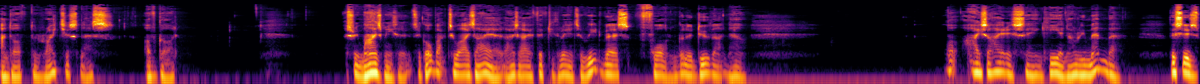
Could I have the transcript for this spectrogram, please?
and of the righteousness of God. This reminds me to, to go back to Isaiah, Isaiah 53, and to read verse 4. I'm going to do that now. What Isaiah is saying here, now remember, this is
